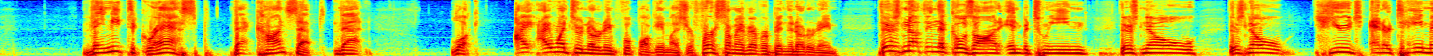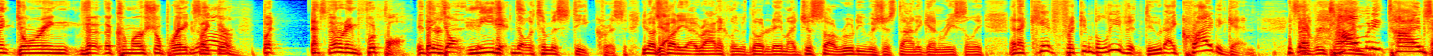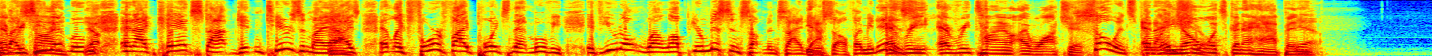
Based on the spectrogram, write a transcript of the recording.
they need to grasp that concept. That look, I, I went to a Notre Dame football game last year. First time I've ever been to Notre Dame. There's nothing that goes on in between. There's no there's no huge entertainment during the the commercial breaks like No. there. But that's Notre Dame football. It- they don't need it. No, it's a mystique, Chris. You know, it's Yeah. funny. Ironically, with Notre Dame, I just saw Rudy was just on again recently, and I can't freaking believe it, dude. I cried again. It's like Every time. how many times have I Every seen that movie, Yep. and I can't stop getting tears in my Yeah. eyes at like four or five points in that movie. If you don't well up, you're missing something inside Yeah. yourself. I mean, it is every every time I watch it, so inspirational. and. I know what's going to happen. Yeah.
